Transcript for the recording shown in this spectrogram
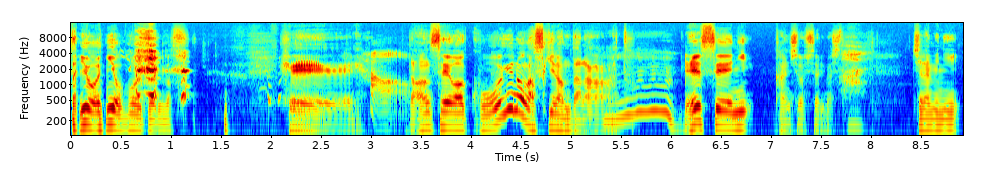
たように覚えております。へえ。はあ。男性はこういうのが好きなんだなうん。冷静に鑑賞しておりました。はい。ちなみに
